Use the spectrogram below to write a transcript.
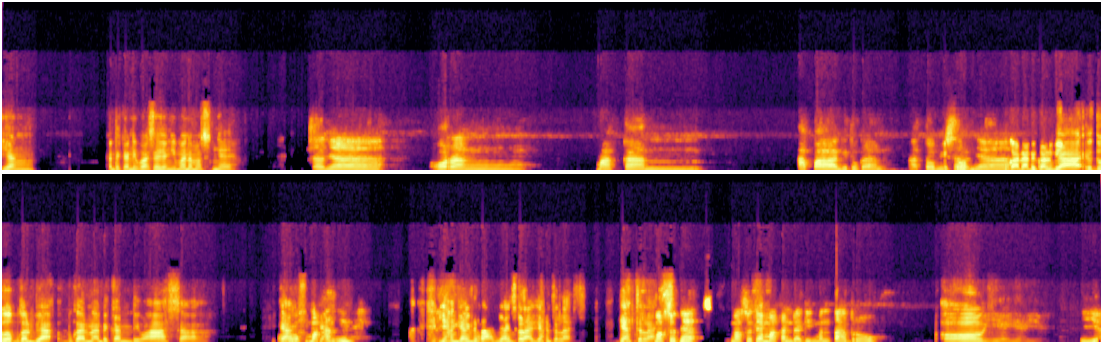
yang adegan dewasa yang gimana maksudnya ya? Misalnya orang makan apa gitu kan, atau misalnya Bukan adegan bia, itu bukan bia, bukan adegan dewasa. Yang oh makan ini. yang yang jelas, yang jelas, yang jelas, yang jelas. Maksudnya maksudnya makan daging mentah, bro. Oh iya iya iya. Iya,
